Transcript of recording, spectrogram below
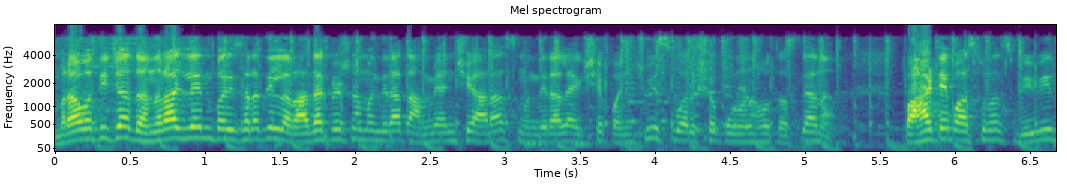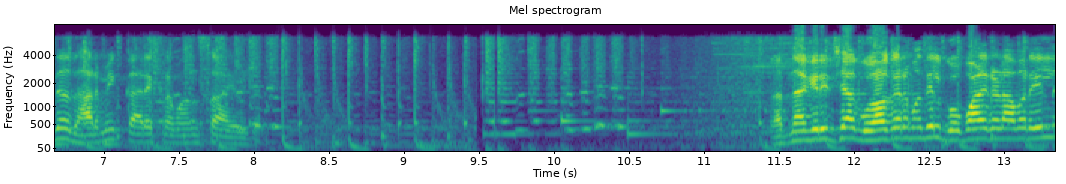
अमरावतीच्या धनराज लेन परिसरातील राधाकृष्ण मंदिरात आंब्यांची आरास मंदिराला एकशे पंचवीस वर्ष पूर्ण होत असल्यानं पहाटेपासूनच विविध धार्मिक कार्यक्रमांचं आयोजन. रत्नागिरीच्या गुहागरमधील गोपाळगडावरील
